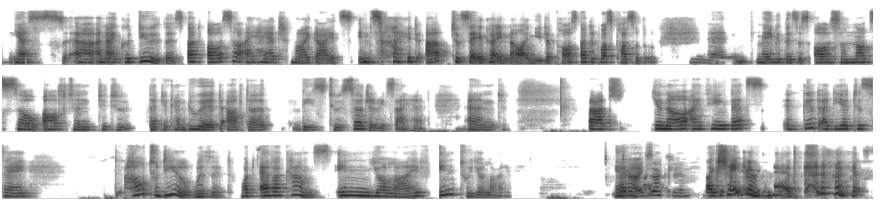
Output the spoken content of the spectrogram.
Yes, uh, and I could do this, but also I had my guides inside up to say, okay, now I need a pause, but it was possible. Mm. And maybe this is also not so often to, to that you can do it after these two surgeries I had. Mm. And but you know, I think that's a good idea to say how to deal with it, whatever comes in your life, into your life. Yeah, yeah exactly. Like shaking yeah. the head. yes.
